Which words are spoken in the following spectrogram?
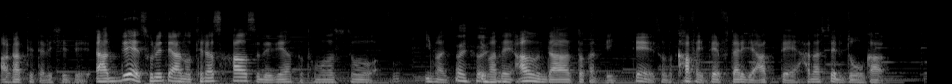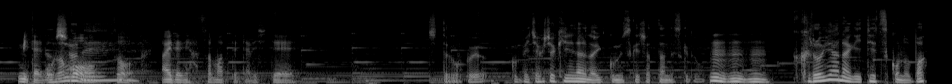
う上がってたりしてて。あでそれであのテラスハウスで出会った友達と今はいはいはい。今で会うんだとかって言ってそのカフェで2人で会って話してる動画みたいなのもれそう間に挟まってたりしてちょっと僕めちゃくちゃ気になるの1個見つけちゃったんですけどうんうんうん。黒柳徹子のバッ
